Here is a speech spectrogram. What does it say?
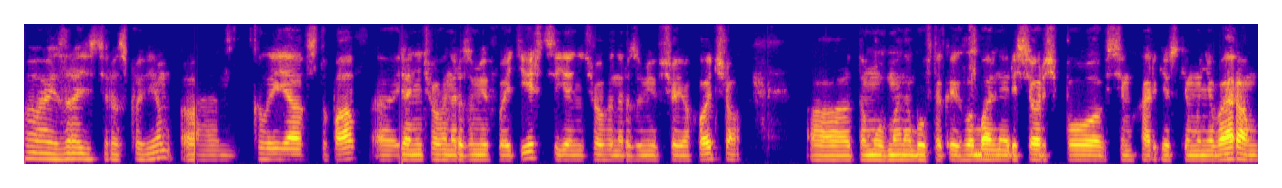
Ой, з радістю розповім. Коли я вступав, я нічого не розумів в айтішці, я нічого не розумів, що я хочу. Тому в мене був такий глобальний ресерч по всім харківським універам.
